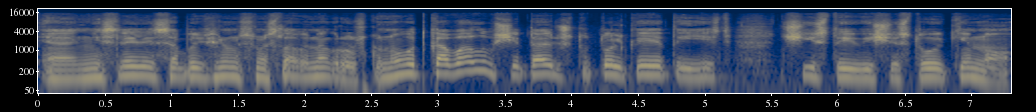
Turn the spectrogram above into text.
э, несли ли с собой фильм смысловую нагрузку. Но вот Ковалов считает, что только это и есть чистое вещество кино.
